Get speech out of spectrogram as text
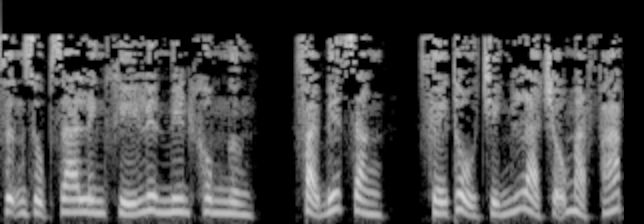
dựng dục ra linh khí liên miên không ngừng, phải biết rằng, phế thổ chính là chỗ mặt pháp.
